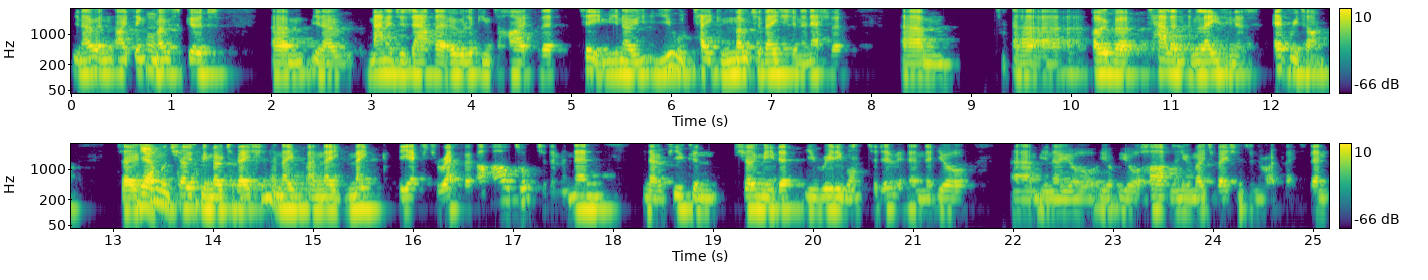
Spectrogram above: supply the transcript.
you know, and I think mm. most good, um, you know, managers out there who are looking to hire for their team, you know, you will take motivation and effort um, uh, over talent and laziness every time. So if yeah. someone shows me motivation and they and they make the extra effort, I'll talk to them, and then you know if you can show me that you really want to do it and that you're um, you know, your, your, your heart and your motivations in the right place, then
